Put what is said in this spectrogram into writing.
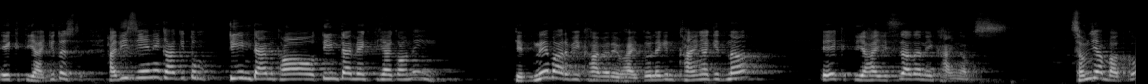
एक तिहाई। क्यों तो हदीस ये नहीं कहा कि तुम तीन टाइम खाओ, तीन टाइम एक तिहाई खाओ, नहीं। कितने बार भी खा मेरे भाई तो लेकिन खाएँगा कितना? एक तिहाई। इससे ज़्यादा नहीं खाएँगा बस। समझे आप बात को?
